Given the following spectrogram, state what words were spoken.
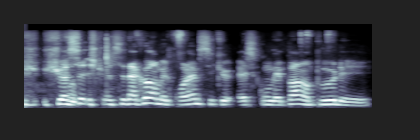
je- je suis assez, d'accord, mais le problème, c'est que est-ce qu'on n'est pas un peu les.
